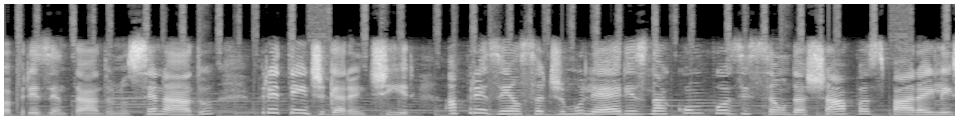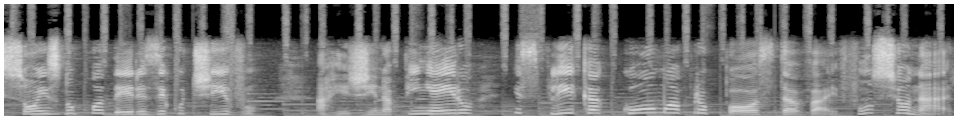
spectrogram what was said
apresentado no Senado pretende garantir a presença de mulheres na composição das chapas para eleições no Poder Executivo. A Regina Pinheiro explica como a proposta vai funcionar.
